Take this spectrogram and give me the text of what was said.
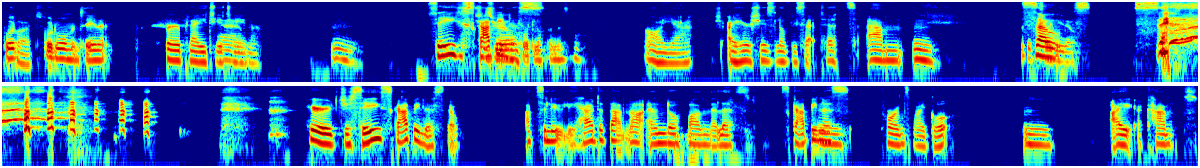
Good Good. good woman, Tina. Fair play to you, Um, Tina. Mm, See, she's real good scabbiness. well. Oh yeah, I hear she's a lovely set of tits. Um, Mm. So saggy though. s- s- here, do you see scabbiness though? Absolutely. How did that not end up on the list? Scabbiness turns my gut. Mm, I, I can't.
